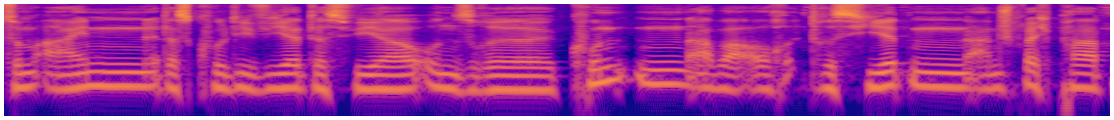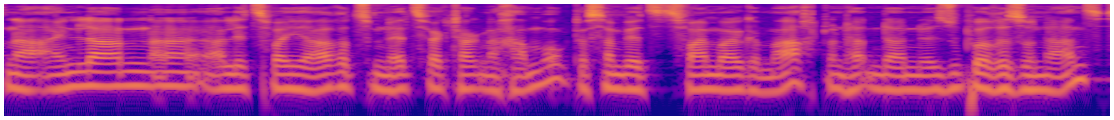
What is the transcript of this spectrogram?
zum einen das kultiviert, dass wir unsere Kunden, aber auch interessierten Ansprechpartner einladen, alle zwei Jahre zum Netzwerktag nach Hamburg. Das haben wir jetzt zweimal gemacht und hatten da eine super Resonanz.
